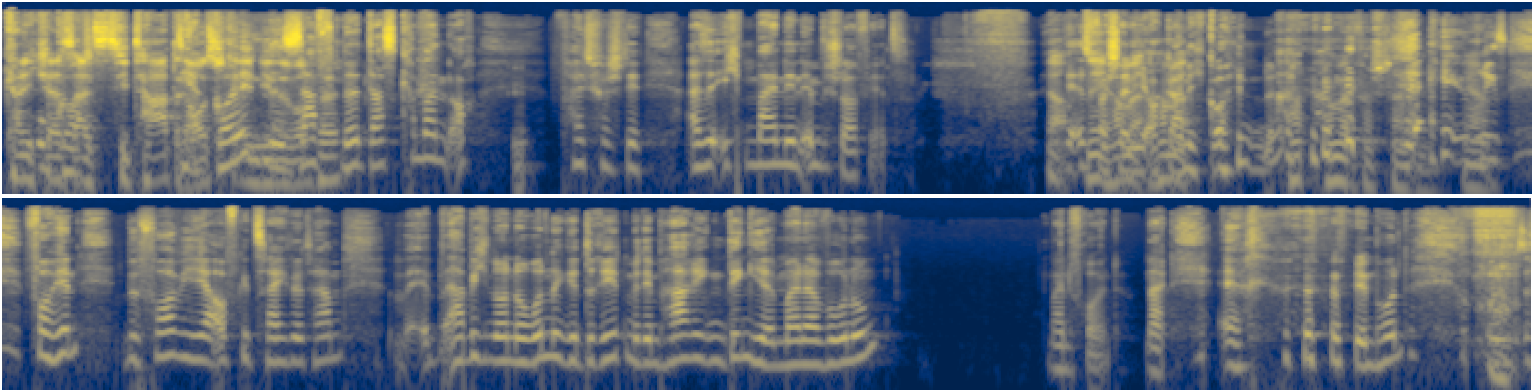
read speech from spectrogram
Kann ich Oh das Gott. als Zitat Der rausstellen diese Woche? Saft, ne, das kann man auch falsch verstehen. Also ich meine den Impfstoff jetzt. Ja, Der ist nee, wahrscheinlich haben auch wir, gar haben nicht golden, ne? wir, ha- Haben wir verstanden. Ey, ja. übrigens, vorhin, bevor wir hier aufgezeichnet haben, äh, habe ich noch eine Runde gedreht mit dem haarigen Ding hier in meiner Wohnung. Mein Freund. Nein, äh, mit dem Hund. Und,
